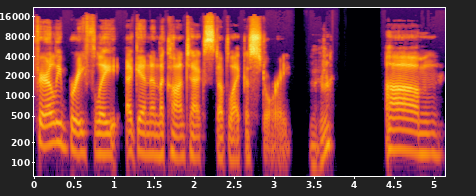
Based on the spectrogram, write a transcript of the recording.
fairly briefly, again, in the context of like a story. Mhm. Um,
